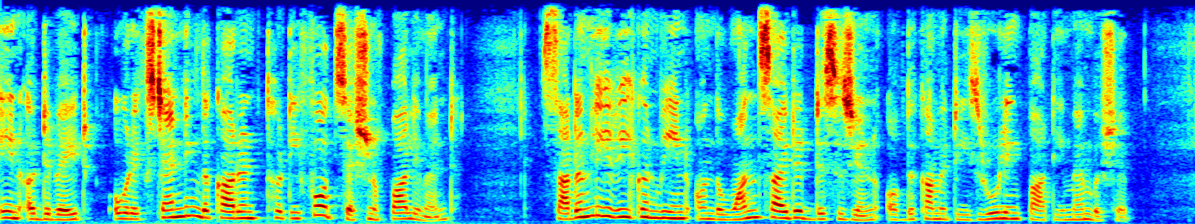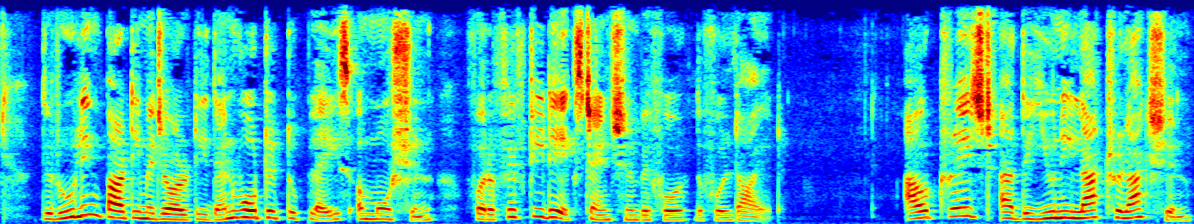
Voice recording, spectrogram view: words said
in a debate over extending the current 34th session of Parliament, suddenly reconvened on the one sided decision of the committee's ruling party membership. The ruling party majority then voted to place a motion for a 50 day extension before the full Diet. Outraged at the unilateral action,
